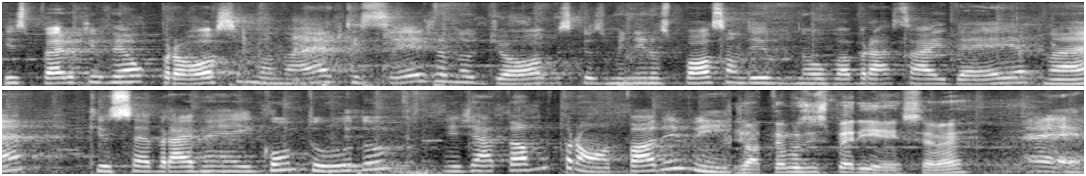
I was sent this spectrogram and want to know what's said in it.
Espero que venha o próximo, né? Que seja no Jobs, que os meninos possam de novo abraçar a ideia, né? Que o Sebrae vem aí com tudo. E já estamos prontos, pode vir. Já temos experiência, né? É.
